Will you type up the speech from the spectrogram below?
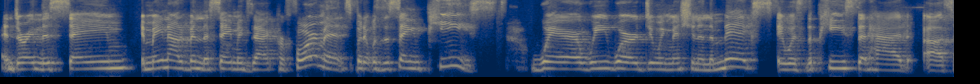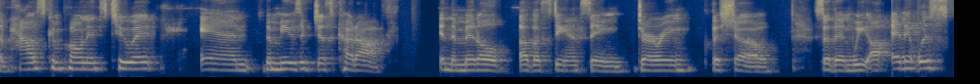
And during this same, it may not have been the same exact performance, but it was the same piece where we were doing Mission in the Mix. It was the piece that had uh, some house components to it and the music just cut off in the middle of us dancing during the show. So then we all, and it was,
